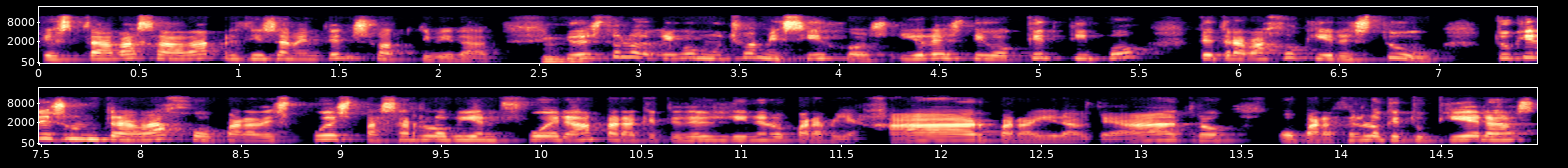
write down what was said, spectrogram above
está basada precisamente en su actividad. Yo esto lo digo mucho a mis hijos. Yo les digo, ¿qué tipo de trabajo quieres tú? ¿Tú quieres un trabajo para después pasarlo bien fuera, para que te dé el dinero para viajar, para ir al teatro o para hacer lo que tú quieras?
